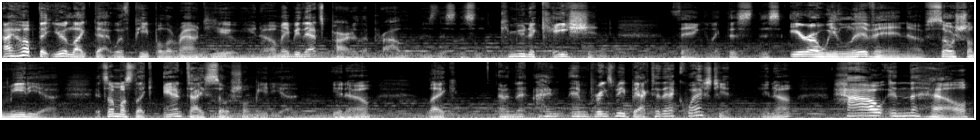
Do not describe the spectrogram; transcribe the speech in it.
I hope that you're like that with people around you, you know. Maybe that's part of the problem is this this communication thing like this this era we live in of social media it's almost like anti-social media you know like and that and brings me back to that question you know how in the hell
